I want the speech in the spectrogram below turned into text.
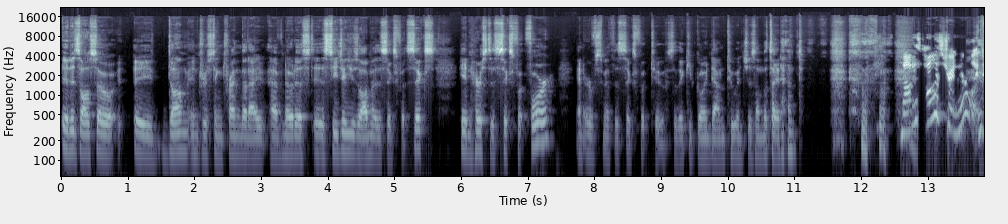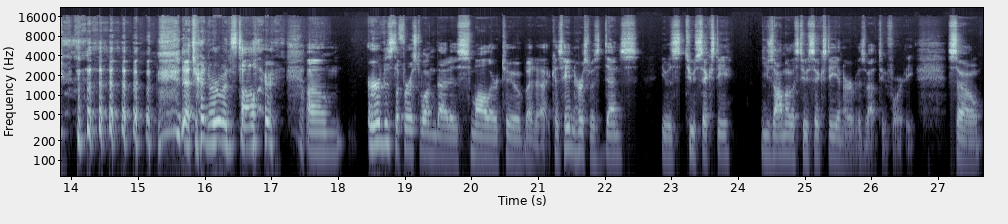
It is also a dumb, interesting trend that I have noticed is CJ Uzomah is six foot six, Hayden Hurst is six foot four, and Irv Smith is six foot two. So they keep going down two inches on the tight end. Not as tall as Trent Irwin. yeah, Trent Irwin's taller. Um, Irv is the first one that is smaller too, but because uh, Hayden Hurst was dense, he was 260. Uzomah was 260, and Irv is about 240. So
